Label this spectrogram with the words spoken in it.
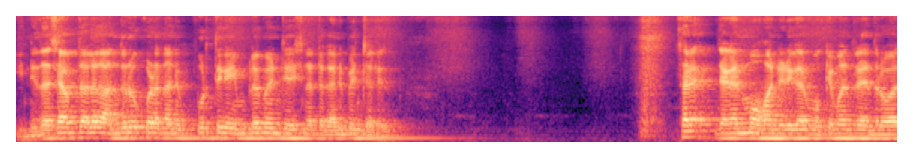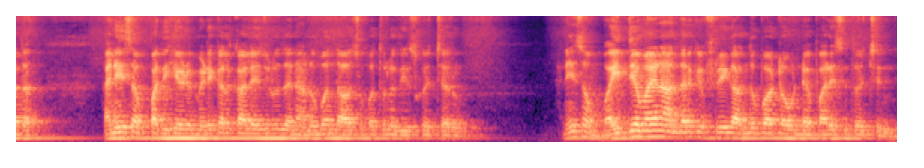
ఇన్ని దశాబ్దాలుగా అందరూ కూడా దాన్ని పూర్తిగా ఇంప్లిమెంట్ చేసినట్టు కనిపించలేదు. సరే జగన్మోహన్ రెడ్డి గారు ముఖ్యమంత్రి అయిన తర్వాత కనీసం పదిహేడు మెడికల్ కాలేజీలు దాని అనుబంధ ఆసుపత్రులు తీసుకొచ్చారు. కనీసం వైద్యమైన అందరికీ ఫ్రీగా అందుబాటులో ఉండే పరిస్థితి వచ్చింది.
